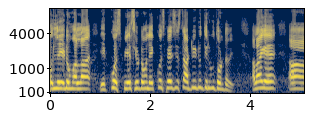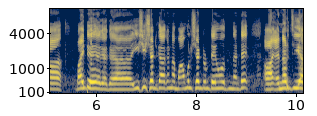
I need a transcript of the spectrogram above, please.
వదిలేయడం వల్ల ఎక్కువ స్పేస్ ఇవ్వడం వల్ల ఎక్కువ స్పేస్ ఇస్తే అటు ఇటు తిరుగుతుంటుంది అలాగే బయట ఈసీ షెడ్ కాకుండా మామూలు షెడ్ ఉంటే ఏమవుతుందంటే ఆ ఎనర్జీ ఆ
